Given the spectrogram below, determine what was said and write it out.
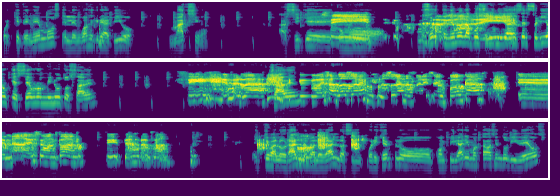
Porque tenemos el lenguaje creativo máximo. Así que Sí, como nosotros tenemos la posibilidad de ser felices aunque sea unos minutos, ¿saben? Sí, es verdad. ¿Saben? Tipo, esas dos horas que a nosotras nos parecen pocas, eh, nada, es un montón. Sí, tienes razón. Hay que valorarlo, Ah. valorarlo. Así, por ejemplo, con Pilar hemos estado haciendo videos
